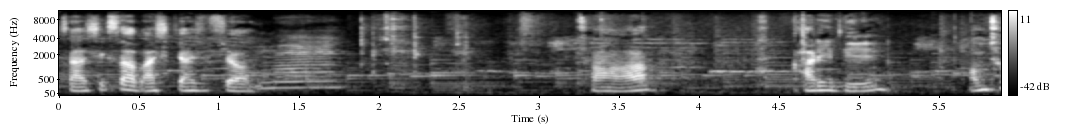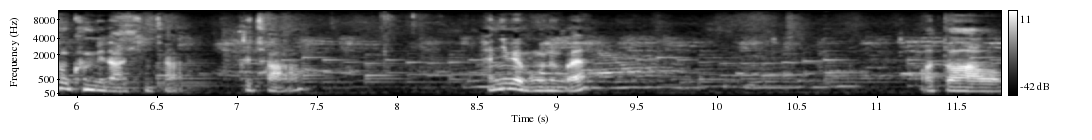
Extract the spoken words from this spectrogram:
자 식사 맛있게 하십시오. 네. 자, 가리비 엄청 큽니다, 진짜. 그쵸? 한 입에 먹는 거야? 어떠하오?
